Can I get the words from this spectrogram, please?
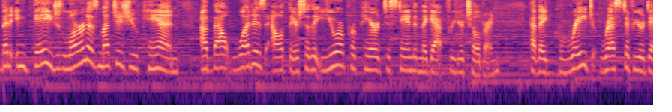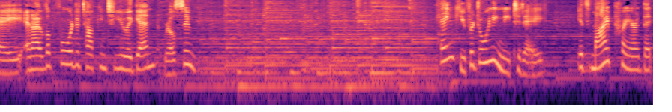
but engage, learn as much as you can about what is out there so that you are prepared to stand in the gap for your children. Have a great rest of your day, and I look forward to talking to you again real soon. Thank you for joining me today. It's my prayer that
